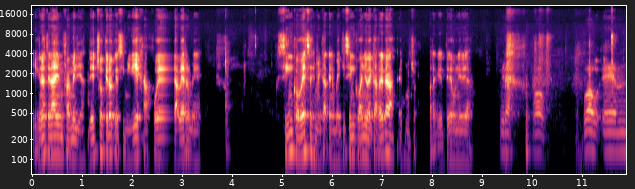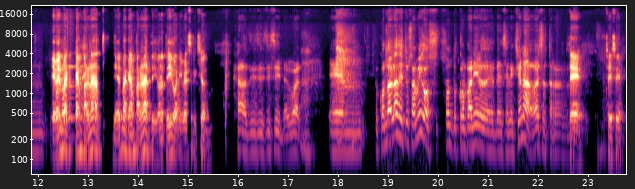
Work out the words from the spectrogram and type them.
y que no esté nadie en mi familia. De hecho, creo que si mi vieja fue a verme cinco veces en, 25 años de carrera es mucho, para que te dé una idea. Mira, wow. Wow. Em, de verme acá en Paraná, de verme acá en Paraná, te digo, no te digo a nivel selección. Ah, sí, sí, sí, sí, tal cual. Em, cuando hablas de tus amigos, son tus compañeros del seleccionado, eso te Sí, sí, sí.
